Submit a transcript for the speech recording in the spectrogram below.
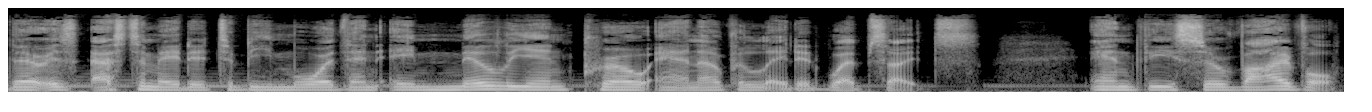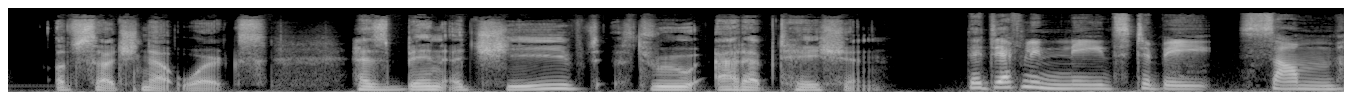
there is estimated to be more than a million pro Ana related websites, and the survival of such networks has been achieved through adaptation. There definitely needs to be some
